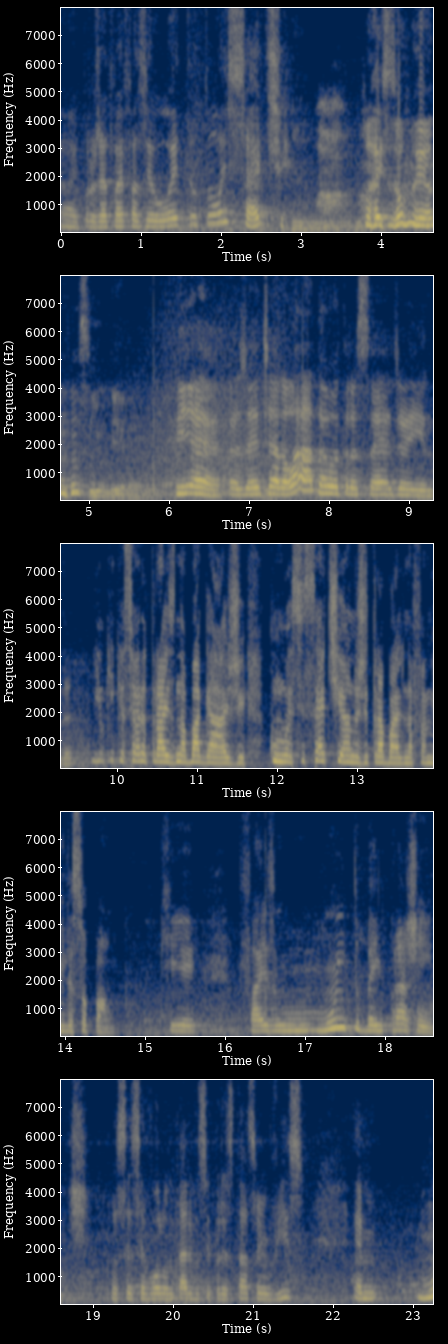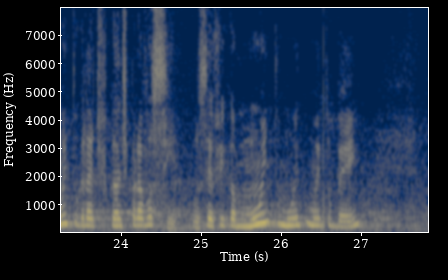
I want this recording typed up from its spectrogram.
Ai, o projeto vai fazer oito, eu estou em sete. Mais ou menos. Pioneira. É, a gente era lá da outra sede ainda. E o que, que a senhora traz na bagagem com esses sete anos de trabalho na família Sopão? Que faz muito bem para a gente. Você ser voluntário, você prestar serviço, é muito gratificante para você. Você fica muito, muito, muito bem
